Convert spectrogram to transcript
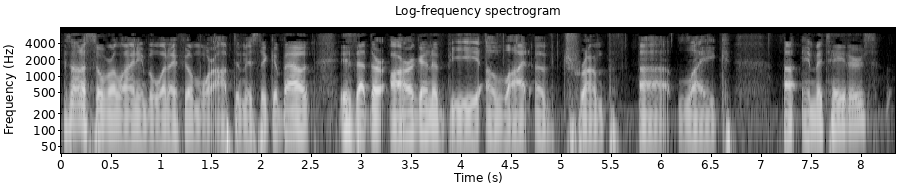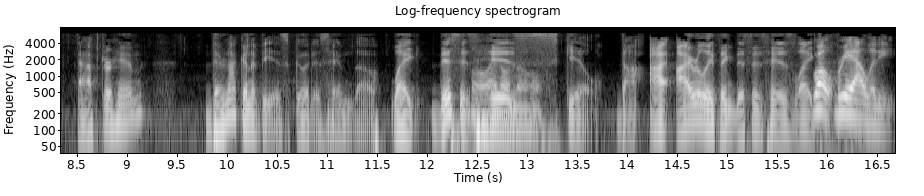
it's not a silver lining, but what I feel more optimistic about is that there are going to be a lot of Trump uh, like uh, imitators after him. They're not going to be as good as him though. Like this is Oh, his know. skill. I I really think this is his like Well, reality,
